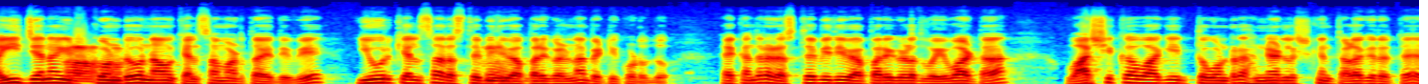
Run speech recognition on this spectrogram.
ಐದು ಜನ ಇಟ್ಕೊಂಡು ನಾವು ಕೆಲಸ ಮಾಡ್ತಾ ಇದ್ದೀವಿ. ಇವ್ರ ಕೆಲಸ ರಸ್ತೆ ಬೀದಿ ವ್ಯಾಪಾರಿಗಳನ್ನ ಭೇಟಿ ಕೊಡೋದು. ಯಾಕಂದರೆ ರಸ್ತೆ ಬೀದಿ ವ್ಯಾಪಾರಿಗಳದ್ದು ವಹಿವಾಟ ವಾರ್ಷಿಕವಾಗಿ ತೊಗೊಂಡ್ರೆ ಹನ್ನೆರಡು ಲಕ್ಷಕ್ಕಿಂತ ತೆಳಗಿರುತ್ತೆ.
